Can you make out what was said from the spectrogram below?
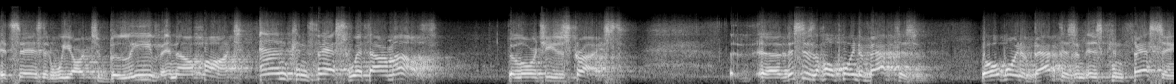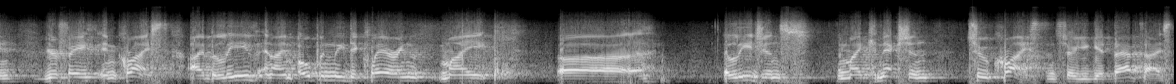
it says that we are to believe in our heart and confess with our mouth the Lord Jesus Christ. Uh, this is the whole point of baptism. The whole point of baptism is confessing your faith in Christ. I believe and I'm openly declaring my uh, allegiance and my connection to Christ. And so you get baptized.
